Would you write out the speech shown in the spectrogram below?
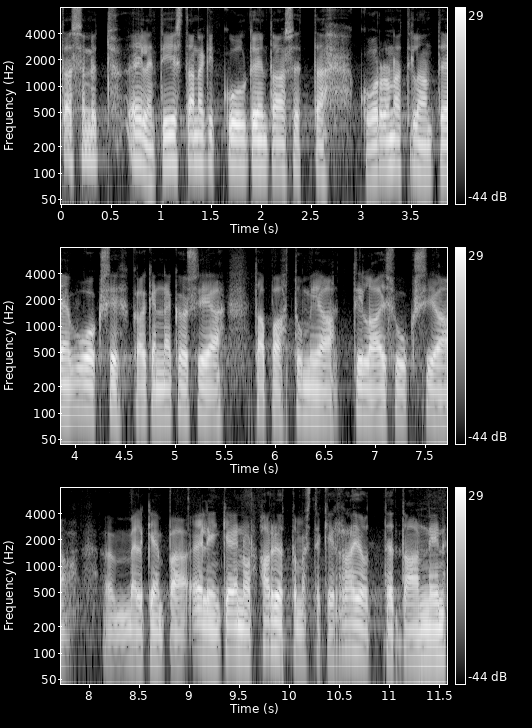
tässä nyt eilen tiistainakin kuultiin taas, että koronatilanteen vuoksi kaiken näköisiä tapahtumia, tilaisuuksia, melkeinpä elinkeinon harjoittamistakin rajoitetaan, niin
